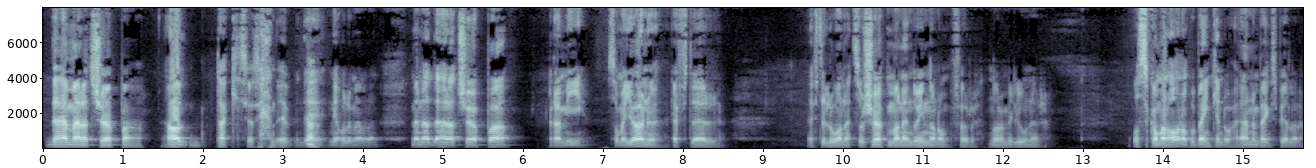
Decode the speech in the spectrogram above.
Det här med att köpa, ja tack ska jag säga, det, det, Ja. ni håller med varandra. Men att det här att köpa Rami, som man gör nu efter, efter lånet, så köper man ändå in honom för några miljoner. Och så ska man ha honom på bänken då, är han en bänkspelare?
